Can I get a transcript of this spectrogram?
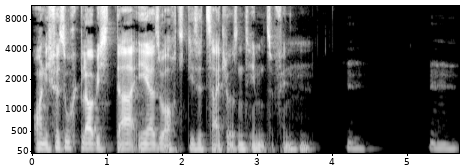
und ich versuche, glaube ich, da eher so auch diese zeitlosen Themen zu finden. Hm. Hm.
